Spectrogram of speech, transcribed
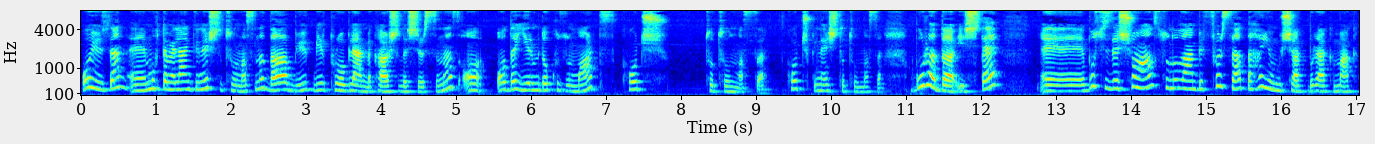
O yüzden e, muhtemelen güneş tutulmasında daha büyük bir problemle karşılaşırsınız. O, o da 29 Mart Koç tutulması. Koç güneş tutulması. Burada işte e, bu size şu an sunulan bir fırsat daha yumuşak bırakmak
